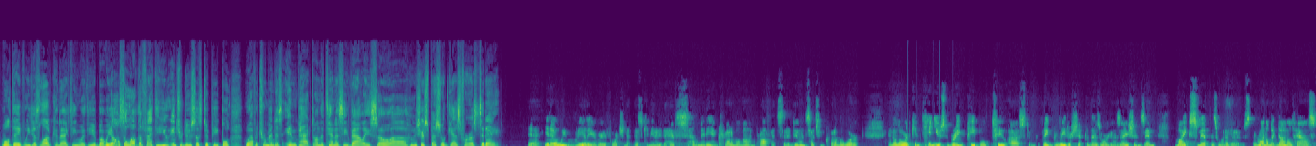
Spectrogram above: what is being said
Well, Dave, we just love connecting with you, but we also love the fact that you introduce us to people who have a tremendous impact on the Tennessee Valley. So, uh, who's your special guest for us today? Yeah, you know, we really are very fortunate in this community to have so many incredible nonprofits that are doing such incredible work. And the Lord continues to bring people to us to bring leadership to those organizations. And Mike Smith is one of those. The Ronald McDonald House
